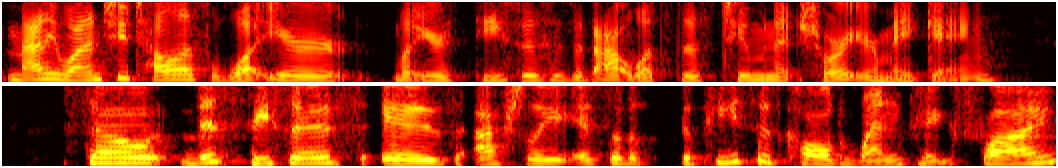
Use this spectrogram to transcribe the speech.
Maddie, why don't you tell us what your what your thesis is about? What's this 2-minute short you're making? So this thesis is actually so the, the piece is called When Pigs Fly.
